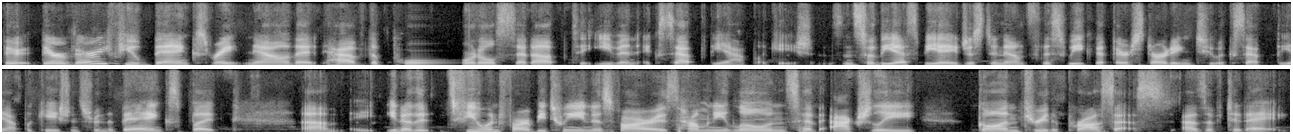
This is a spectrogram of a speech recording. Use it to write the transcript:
There, there are very few banks right now that have the portal set up to even accept the applications. And so the SBA just announced this week that they're starting to accept the applications from the banks, but um, you know, it's few and far between as far as how many loans have actually gone through the process as of today.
